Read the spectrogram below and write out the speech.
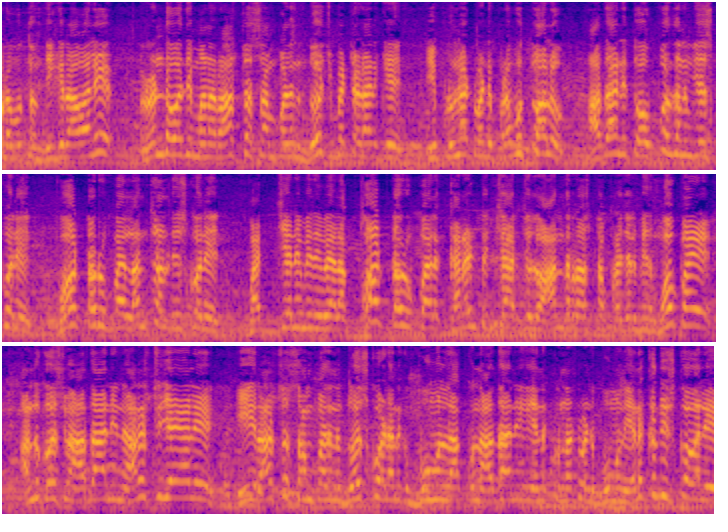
ప్రభుత్వం దిగి రావాలి. రెండవది మన రాష్ట్ర సంపదను దోచిపెట్టడానికి ఇప్పుడున్నటువంటి ప్రభుత్వాలు అదానితో ఒప్పందం చేసుకొని కోట్ల రూపాయల లంచాలు తీసుకొని పద్దెనిమిది వేల కోట్ల రూపాయల కరెంటు ఛార్జీలు ఆంధ్ర రాష్ట్ర ప్రజల మీద మోపాయి. అందుకోసమే అదానిని అరెస్ట్ చేయాలి. ఈ రాష్ట్ర సంపదను దోసుకోవడానికి భూములు లాక్కున్న అదాని వెనుక్కున్నటువంటి భూములు వెనక్కి తీసుకోవాలి.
